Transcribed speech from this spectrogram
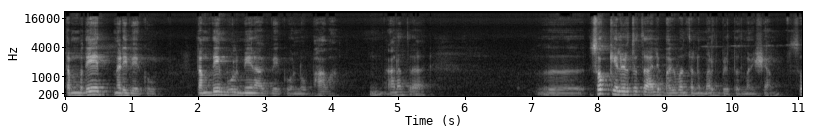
ತಮ್ಮದೇ ನಡಿಬೇಕು. ತಮ್ಮದೇ ಮೂಲ ಮೇನಾಗಬೇಕು ಅನ್ನೋ ಭಾವ? ಆನಂತರ ಸೊಕ್ಕು ಎಲ್ಲಿರ್ತದೆ ಅಲ್ಲಿ ಭಗವಂತನ ಮರೆತು ಬಿಡ್ತದೆ ಮನುಷ್ಯ ಸೊ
